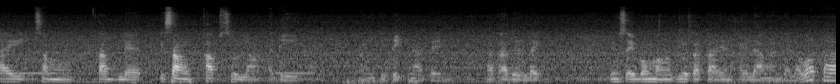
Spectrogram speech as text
ay isang tablet, isang capsule lang a day ang i-take natin. Not other like yung sa ibang mga glutathione na kailangan dalawa pa,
